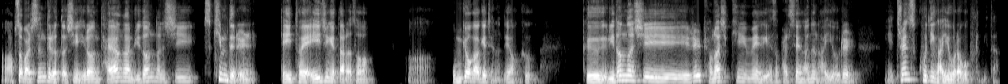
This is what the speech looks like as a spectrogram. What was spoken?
어, 앞서 말씀드렸듯이 이런 다양한 리던던시 스킴들을 데이터의 에이징에 따라서 어, 옮겨가게 되는데요. 그, 그 리던던시를 변화시킴에 의해서 발생하는 IO를 트랜스코딩 IO라고 부릅니다.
